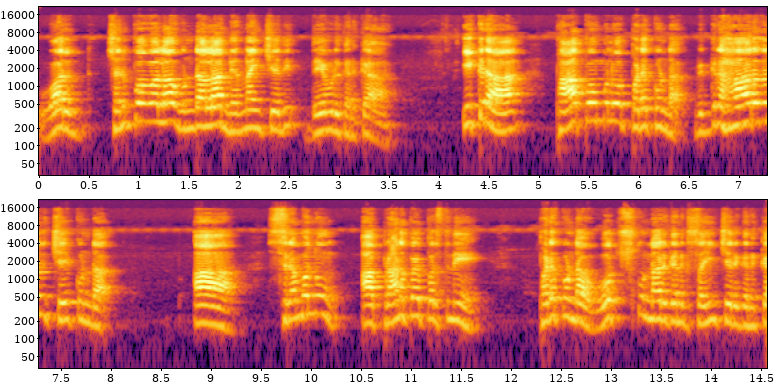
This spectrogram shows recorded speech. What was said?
వారు చనిపోవాలా ఉండాలా నిర్ణయించేది దేవుడు కనుక. ఇక్కడ పాపములో పడకుండా విగ్రహారాధన చేయకుండా ఆ శ్రమను ఆ ప్రాణపై పరిస్థితిని పడకుండా ఓర్చుకున్నారు కనుక సహించారు కనుక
